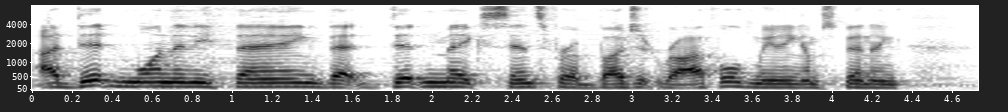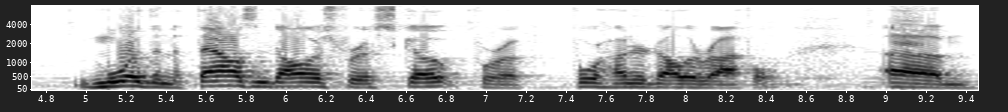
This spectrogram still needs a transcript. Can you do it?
I didn't want anything that didn't make sense for a budget rifle, meaning I'm spending more than $1,000 for a scope for a $400 rifle. Um,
